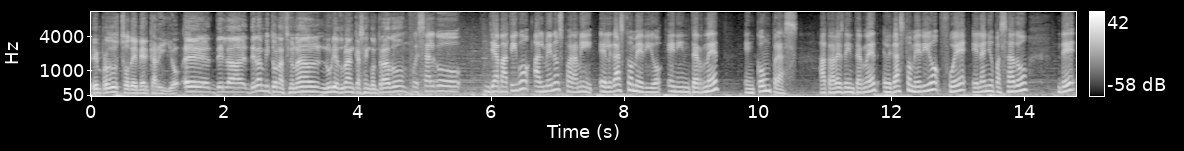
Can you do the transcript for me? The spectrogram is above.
En producto de mercadillo. Eh, del ámbito nacional, Nuria Durán, ¿qué has encontrado? Pues algo llamativo, al menos para mí. El gasto medio en Internet, en compras a través de Internet, el gasto medio fue el año pasado de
